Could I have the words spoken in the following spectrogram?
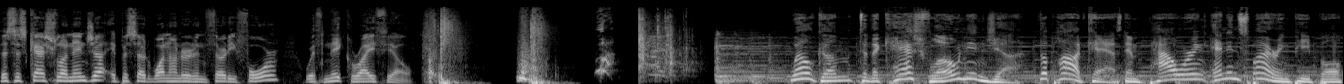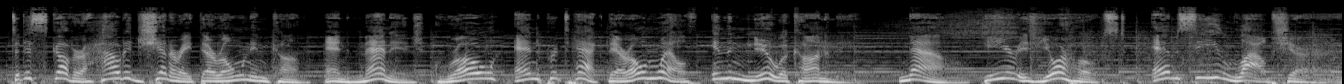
This is Cashflow Ninja, episode 134 with Nick Raithel. Welcome to the Cashflow Ninja, the podcast empowering and inspiring people to discover how to generate their own income and manage, grow, and protect their own wealth in the new economy. Now, here is your host, MC Laubscher.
